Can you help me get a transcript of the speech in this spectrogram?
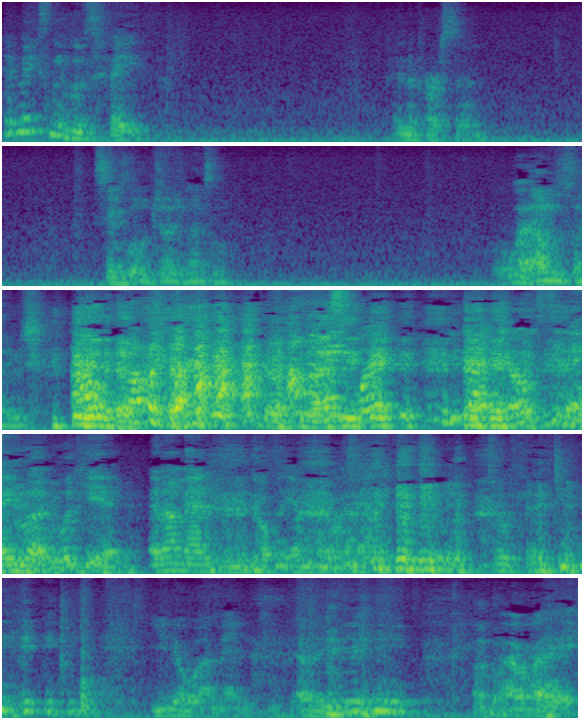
It makes me lose faith in the person. Seems a little judgmental. What? I'm just playing with you. Oh, oh. I'm see- like, what? You got jokes today. Look, look here. And I'm mad at you. You know if I'm I'm mad at you. Okay. you know why I'm mad at you. All right. All right.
